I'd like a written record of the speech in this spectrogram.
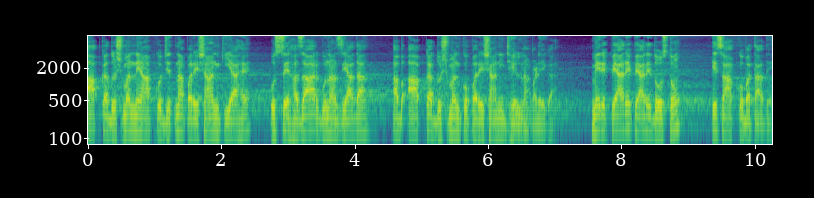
आपका दुश्मन ने आपको जितना परेशान किया है, उससे हज़ार गुना ज़्यादा अब आपका दुश्मन को परेशानी झेलना पड़ेगा। मेरे प्यारे प्यारे दोस्तों, इस आपको बता दें,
